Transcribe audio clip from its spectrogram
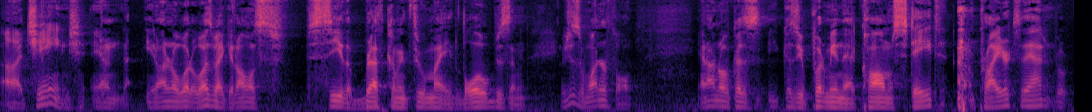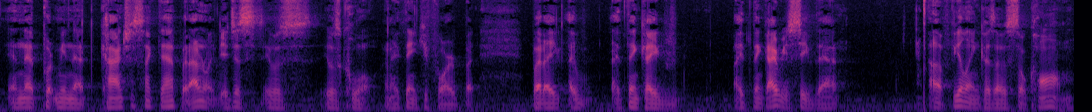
uh, change, and you know I don't know what it was, but I could almost see the breath coming through my lobes, and it was just wonderful. And I don't know because because you put me in that calm state prior to that, and that put me in that conscious like that. But I don't know. It just it was it was cool, and I thank you for it. But but I I, I think I I think I received that uh, feeling because I was so calm,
